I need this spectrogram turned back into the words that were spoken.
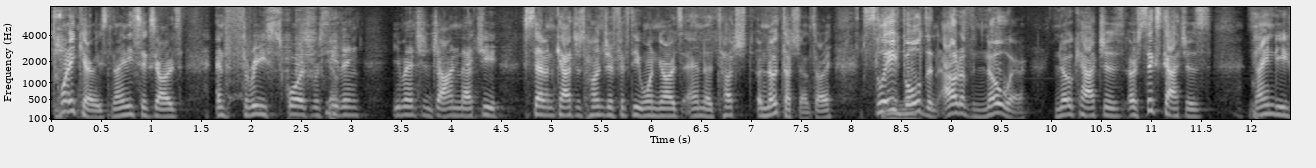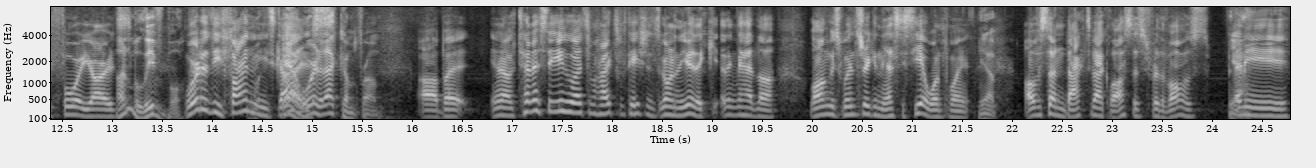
20 carries, 96 yards, and three scores receiving. You mentioned John Metchie, seven catches, 151 yards, and a touch, uh, no touchdown. Sorry, Slade Bolden out of nowhere, no catches or six catches, 94 yards. Unbelievable. Where did he find these guys? Yeah, where did that come from? Uh, but you know, Tennessee, who had some high expectations going into the year, they, I think they had the longest win streak in the SEC at one point. Yep. All of a sudden, back-to-back losses for the Vols. Yeah. Any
